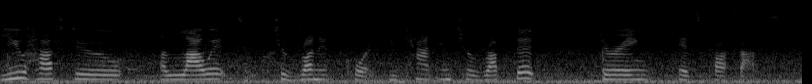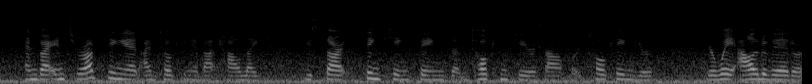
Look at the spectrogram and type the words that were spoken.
you have to allow it to run its course. You can't interrupt it during its process. And by interrupting it, I'm talking about how like you start thinking things and talking to yourself or talking your your way out of it or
